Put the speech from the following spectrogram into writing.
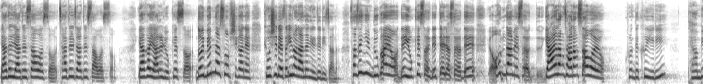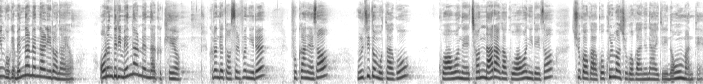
야들야들 싸웠어. 자들자들 싸웠어. 야가 야를 욕했어. 너희 맨날 수업 시간에 교실에서 일어나는 일들이잖아. 선생님 누가요? 내 욕했어요. 내 때렸어요. 내 험담했어요. 야랑 자랑 싸워요. 그런데 그 일이 대한민국에 맨날 맨날 일어나요. 어른들이 맨날 맨날 극해요. 그런데 더 슬픈 일은 북한에서 울지도 못하고 고아원에 전 나라가 고아원이 돼서 죽어가고 굶어 죽어가는 아이들이 너무 많대요.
